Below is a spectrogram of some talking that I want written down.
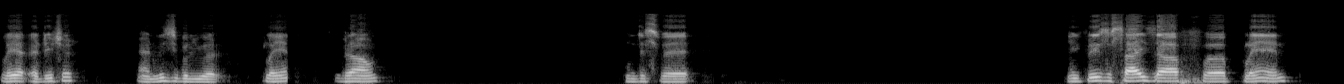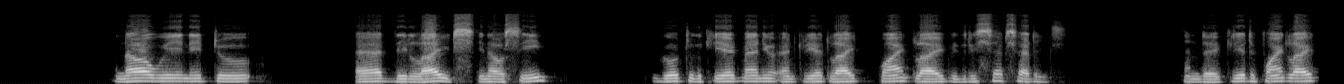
layer editor and visible your plane ground. In this way increase the size of uh, plane now we need to add the lights in our scene go to the create menu and create light, point light with reset settings. And uh, create a point light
